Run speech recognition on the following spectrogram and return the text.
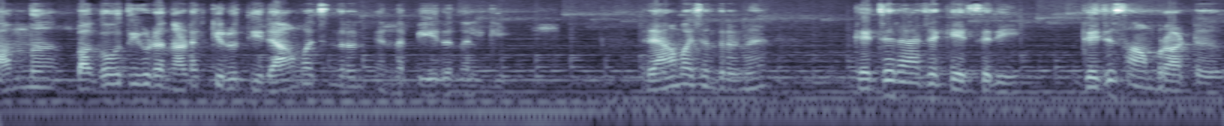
അന്ന് ഭഗവതിയുടെ നടക്കിരുത്തി രാമചന്ദ്രൻ എന്ന പേര് നൽകി. രാമചന്ദ്രന് ഗജരാജ കേസരി ഗജസാമ്രാട്ട്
